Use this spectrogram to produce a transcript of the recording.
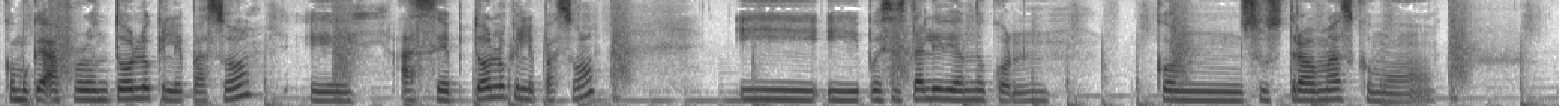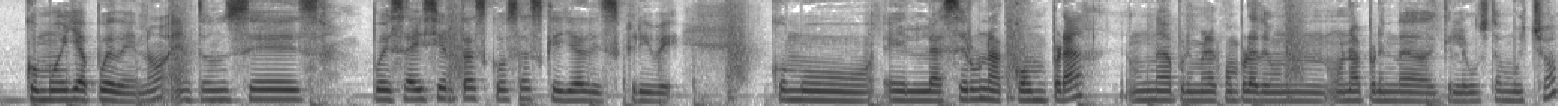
como que afrontó lo que le pasó, eh, aceptó lo que le pasó y, pues está lidiando con, con sus traumas como, como ella puede, ¿no? Entonces, pues hay ciertas cosas que ella describe, como el hacer una compra, una primera compra de una prenda que le gusta mucho.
